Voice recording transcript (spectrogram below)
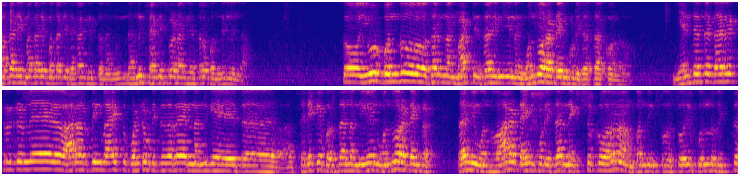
ಮಾತಾಡಿ ಮಾತಾಡಿ ಮಾತಾಡಿ ಸಾಕಾಗಿತ್ತು. ನನಗೆ ನನಗೆ ಸ್ಯಾಟಿಸ್ಫೈಡ್ ಆಗಿ ಹತ್ರ ಬಂದಿರಲಿಲ್ಲ. ಸೊ ಇವ್ರು ಬಂದು, ಸರ್, ನಾನು ಮಾಡ್ತೀನಿ. ಸರ್, ಹಿಂಗೆ ನಂಗೆ ಒಂದು ವಾರ ಟೈಮ್ ಕೊಡಿ ಸರ್, ಸಾಕು, ಅಂದರು. ಎಂತೆಂಥ ಡೈರೆಕ್ಟರ್ಗಳೇ ಆರು ತಿಂಗಳು ಆಯಿತು ಪಲ್ಟೆ ಹೊಡಿತಿದ್ದಾರೆ ನನಗೆ ಸರಿಯಾಗಿ ಬರ್ತಾ ಇಲ್ಲ. ನೀವೇನು ಒಂದು ವಾರ ಟೈಮ್ ಸರ್, ನೀವು ಒಂದು ವಾರ ಟೈಮ್ ಕೊಡಿ ಸರ್. ನೆಕ್ಸ್ಟ್ ಶುಕ್ರವಾರ ನಾನು ಬಂದು story full with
